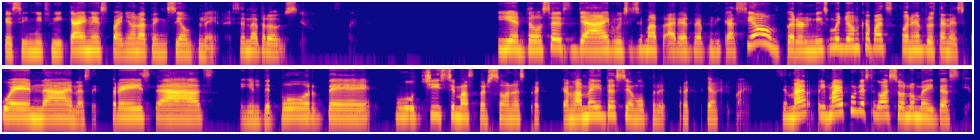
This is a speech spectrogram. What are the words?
que significa en español atención plena, esa es la traducción. Y entonces ya hay muchísimas áreas de aplicación, pero el mismo John Kabat, por ejemplo, está en la escuela, en las empresas, en el deporte. Muchísimas personas practican la meditación o practican el mindfulness. El mindfulness no es solo meditación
